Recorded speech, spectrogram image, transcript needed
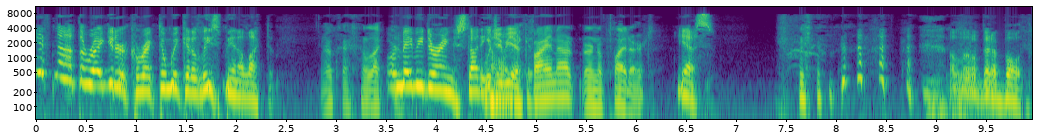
If not the regular curriculum, we could at least be an elective. Okay, elective. Or maybe during study Would you be a fine art or an applied art? Yes. a little bit of both.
